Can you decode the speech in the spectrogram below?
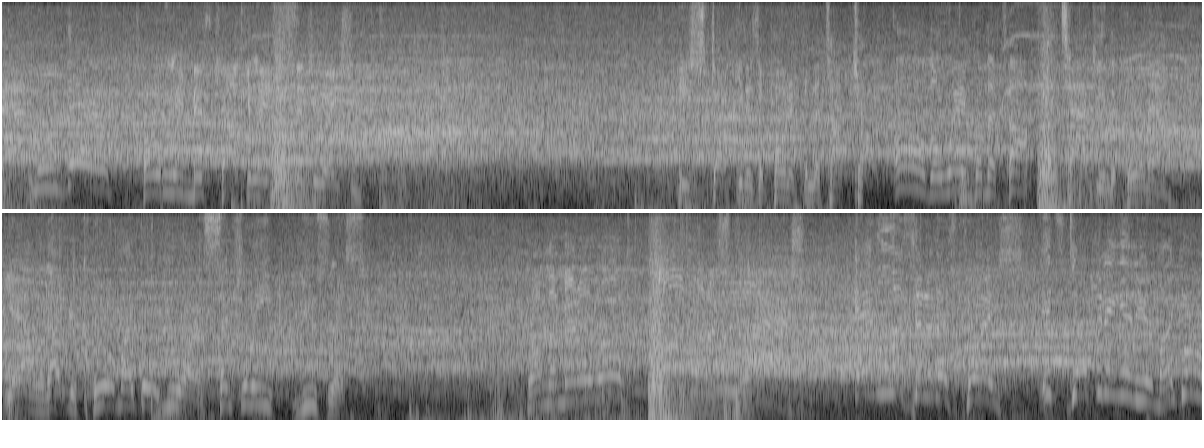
Bad move there. Totally miscalculated the situation. He's stalking his opponent from the top. turn. All the way from the top. Attacking the core now. Yeah, without your core, Michael, you are essentially useless. From the middle rope. Oh, what a splash. And listen to this place. It's deafening in here, Michael.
